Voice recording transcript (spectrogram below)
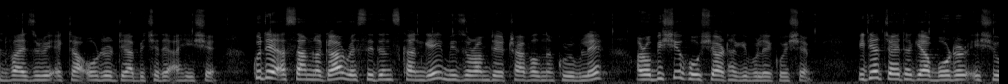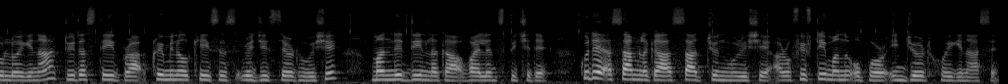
এডভাইজৰী এটা অৰ্ডাৰ দিয়া পিছতে আহিছে গোটেই আছাম লগা ৰেচিডেণ্টছ খানগে মিজোৰামতে ট্ৰেভেল নকৰিবলৈ আৰু বেছি হুঁচিয়াৰ থাকিবলৈ কৈছে এতিয়া যাই থকা বৰ্ডাৰ ইছ্যু লৈ কিনা দুইটা ষ্টেট পৰা ক্ৰিমিনেল কেছেছ ৰেজিষ্টাৰ্ড হৈছে মানডে দিন লগা ভাইলেঞ্চ পিছতে গোটেই আছাম লগা সাত জুন মৰিছে আৰু ফিফটি মানুহ ওপৰ ইনজৰ্ড হৈ কিনা আছে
